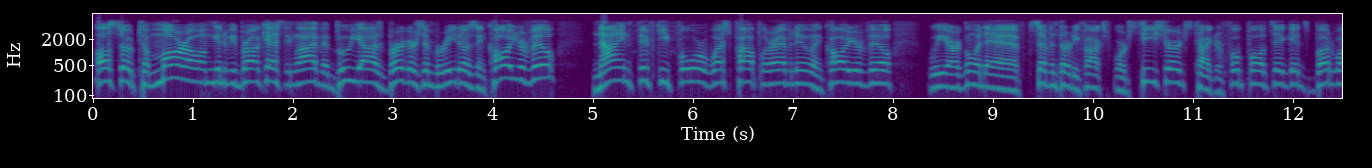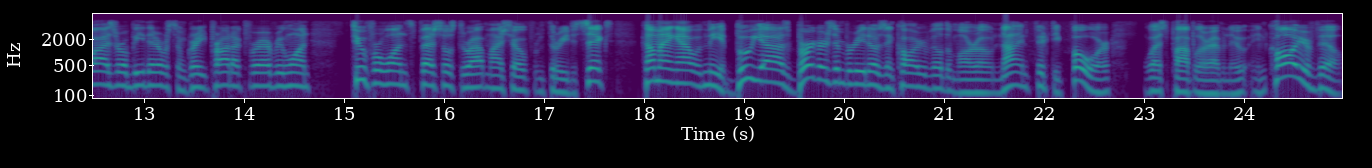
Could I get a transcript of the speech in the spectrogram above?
Also, tomorrow I'm going to be broadcasting live at Booyah's Burgers and Burritos in Collierville, 954 West Poplar Avenue in Collierville. We are going to have 730 Fox Sports T-shirts, Tiger football tickets. Budweiser will be there with some great product for everyone. Two-for-one specials throughout my show from 3 to 6. Come hang out with me at Booyah's Burgers and Burritos in Collierville tomorrow, 954 West Poplar Avenue in Collierville.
